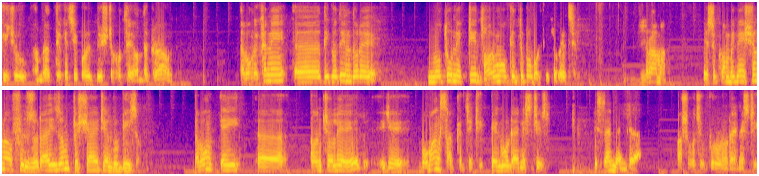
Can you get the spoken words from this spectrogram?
কিছু আমরা দেখেছি পরিদৃষ্ট হতে অন দ্য গ্রাউন্ড এবং এখানে আহ, দীর্ঘদিন ধরে নতুন একটি ধর্ম কিন্তু প্রবর্তিত হয়েছে। জি। It's a combination of Judaism Christianity and Buddhism এবং এই অঞ্চলের এই যে বোমাং সার্কেল যেটি, পেগু ডাইনেস্টির ডিসেন্ডেন্টেরা পাঁচশো বছর পুরনো ডাইনেস্টি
